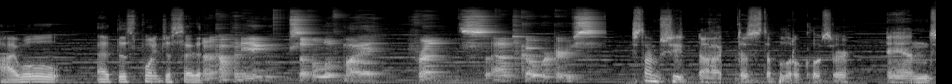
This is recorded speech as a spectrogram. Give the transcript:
I will at this point just say that I'm accompanying several of my friends and coworkers. This time she uh, does step a little closer and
